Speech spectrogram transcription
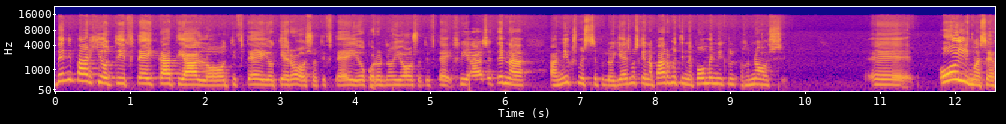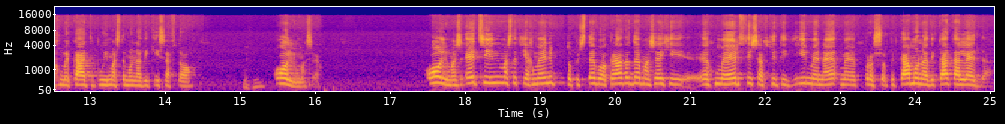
Δεν υπάρχει ότι φταίει κάτι άλλο, ότι φταίει ο καιρός, ότι φταίει ο κορονοϊός, ότι φταίει. Χρειάζεται να ανοίξουμε στις επιλογές μας και να πάρουμε την επόμενη γνώση. Ε, Όλοι μας έχουμε κάτι που είμαστε μοναδικοί σε αυτό. Όλοι μας έχουμε. Όλοι μας. Έτσι είμαστε φτιαγμένοι, το πιστεύω ακράδαντα, μας έχει, έχουμε έρθει σε αυτή τη γη με, με προσωπικά μοναδικά ταλέντα.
